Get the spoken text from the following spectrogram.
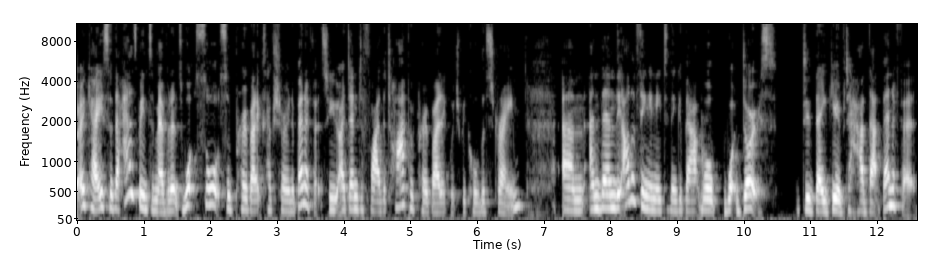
okay, so there has been some evidence. What sorts of probiotics have shown a benefit? So you identify the type of probiotic, which we call the strain. Um, and then the other thing you need to think about, well, what dose did they give to have that benefit?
